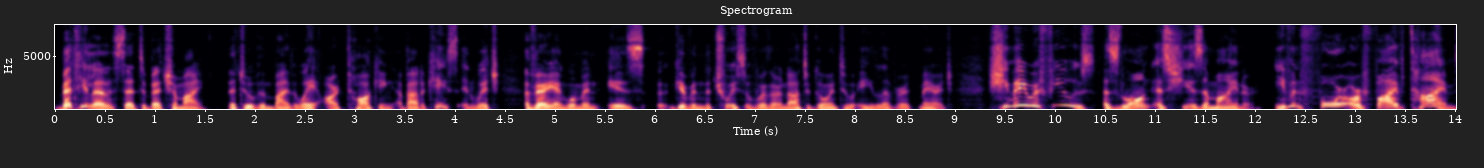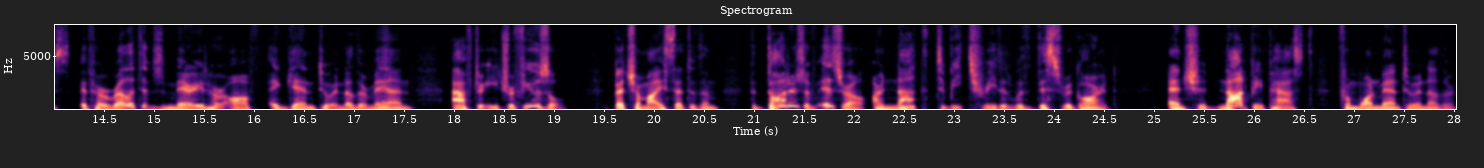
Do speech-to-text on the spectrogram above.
Bet Hillel said to Bet Shammai, the two of them, by the way, are talking about a case in which a very young woman is uh, given the choice of whether or not to go into a levirate marriage. She may refuse as long as she is a minor, even four or five times if her relatives married her off again to another man after each refusal. Bet Shammai said to them, The daughters of Israel are not to be treated with disregard and should not be passed from one man to another.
